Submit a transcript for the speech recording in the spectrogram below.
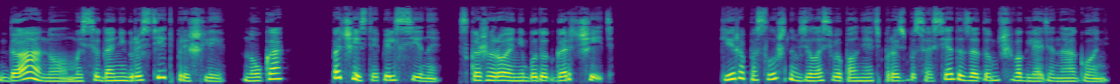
Да, но мы сюда не грустить пришли. Ну-ка, почисть апельсины. С кожурой они будут горчить. Кира послушно взялась выполнять просьбу соседа, задумчиво глядя на огонь.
